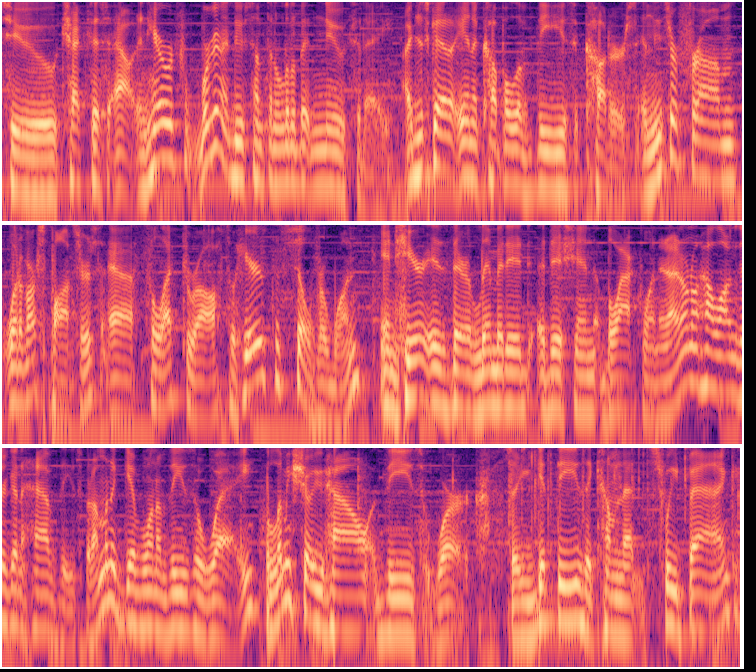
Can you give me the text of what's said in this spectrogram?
to check this out. And here we're gonna do something a little bit new today. I just got in a couple of these cutters, and these are from one of our sponsors, uh, Select Draw. So here's the silver one, and here is their limited edition black one. And I don't know how long they're gonna have these, but I'm gonna give one of these away. But let me show show you how these work. So you get these, they come in that sweet bag.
